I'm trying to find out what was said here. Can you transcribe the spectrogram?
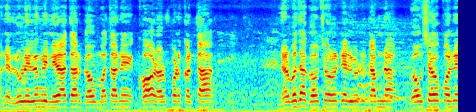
અને લુલી લંગડી નિરાધાર ગૌ માતાને ખોળ અર્પણ કરતા નર્મદા ગૌસેવા ટેલિવિઝન નામના ગૌસેવકોને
